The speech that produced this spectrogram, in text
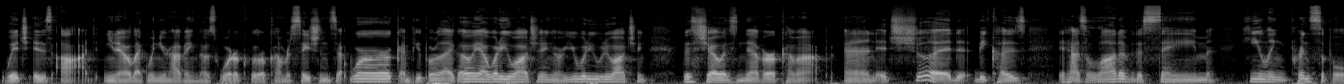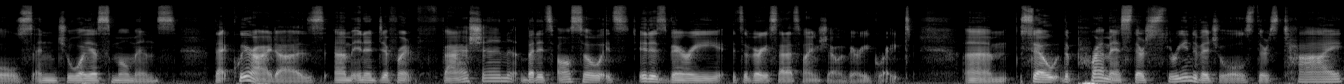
which is odd. You know, like when you're having those water cooler conversations at work and people are like, oh, yeah, what are you watching? Or you, what are you, what are you watching? This show has never come up. And it should because it has a lot of the same healing principles and joyous moments that Queer Eye does um, in a different fashion, but it's also it's it is very it's a very satisfying show and very great. Um, so the premise there's three individuals. There's Thai,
